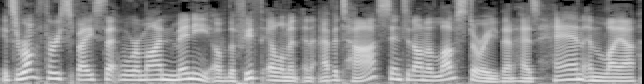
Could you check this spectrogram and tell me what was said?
It's a romp through space that will remind many of The Fifth Element and Avatar, centered on a love story that has Han and Leia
